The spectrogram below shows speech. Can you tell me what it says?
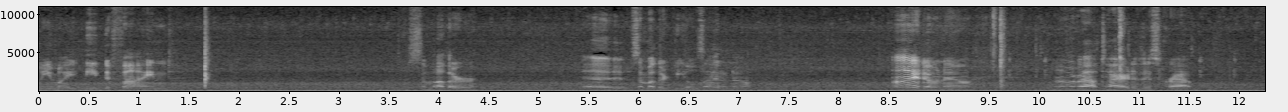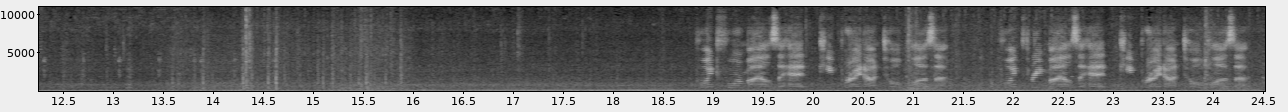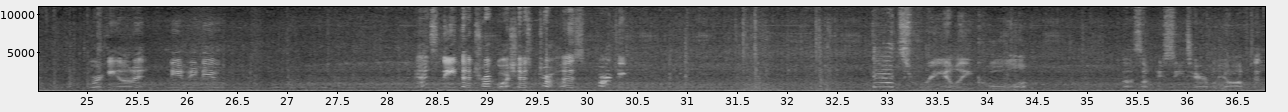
we might need to find some other uh, some other deals. I don't know. I don't know. I'm about tired of this crap. Point four miles ahead, keep right on Toll Plaza. Point three miles ahead, keep right on Toll Plaza. Working on it. Do do do. That's neat. That truck wash has, tru- has parking. That's really cool. Not something you see terribly often.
